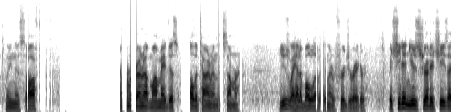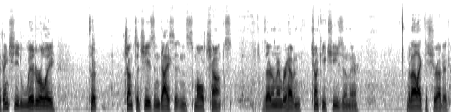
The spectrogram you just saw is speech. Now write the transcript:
Clean this off. I remember growing up, mom made this all the time in the summer. Usually had a bowl of it in the refrigerator. But she didn't use shredded cheese. I think she literally took chunks of cheese and diced it in small chunks. Because I remember having chunky cheese in there. But I like the shredded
